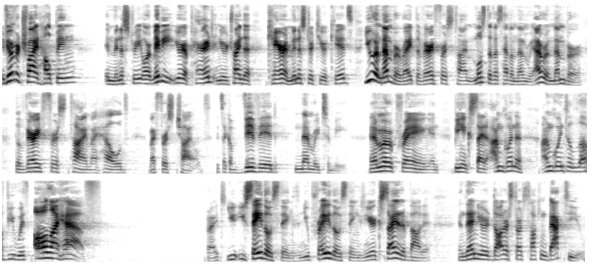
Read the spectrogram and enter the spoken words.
If you ever tried helping in ministry, or maybe you're a parent and you're trying to care and minister to your kids, you remember, right, the very first time. Most of us have a memory. I remember the very first time I held my first child. It's like a vivid memory to me. And I remember praying and being excited. I'm going to, I'm going to love you with all I have. Right? You, you say those things and you pray those things and you're excited about it. And then your daughter starts talking back to you.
